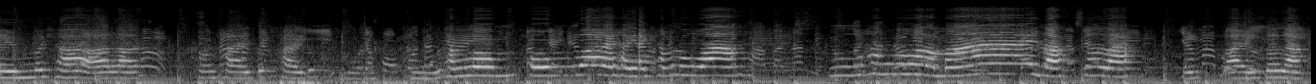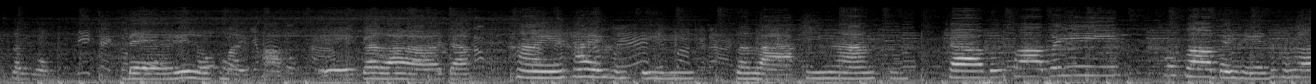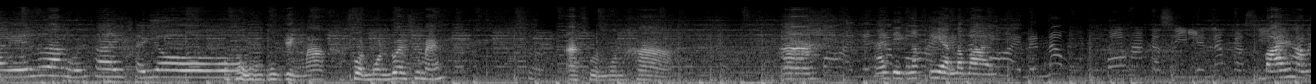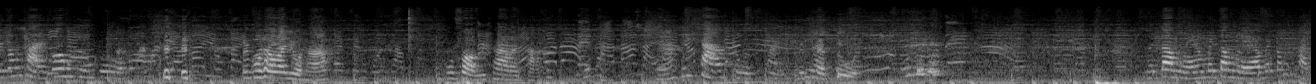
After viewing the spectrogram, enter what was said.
ต็มด้วยชาอาลาคนไทยเป็นไทยทุกมวลอยู่ทั้งลมพงไหายไทยทั้งรวมอยู่ทั้งรัวไม้รักสลักไปก็รักสงบแบรี่นกใหม่ค่ะเอกลาจะให้ให้คุณตีสลากงานชาบุฟาบีบุฟาบีเฮ หครูเก่งมาก สวดมนต์ด้วยใช่ไหมอะสวดมนต์ค่ะ อะให้เด็กนักเรียนระบายบายค่ะไม่ต้องถ่ายกล้องคุณครูเป็นครูทำอะไรอยู่คะครูสอนวิชาอะไรคะฮะวิชาสูตรค่ะวิชาตูดไม่ต้องแล้วไม่ต้องแล้วไม่ต้องถ่าย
